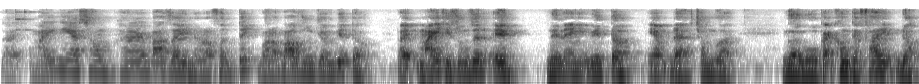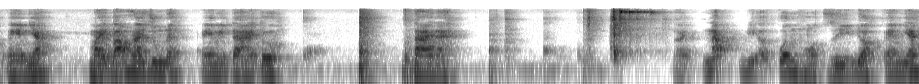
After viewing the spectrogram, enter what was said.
Đấy, máy nghe xong hai, ba giây là nó phân tích và nó báo dung cho em biết được. Đấy, máy thì dung rất êm, nên anh em yên tâm, anh em để trong người. Người ngồi cạnh không thể phát hiện được, anh em nhé máy báo hai dung đây, anh em ấy tài tôi tài này. Đấy, nắp đĩa quân hột gì cũng được em nhé.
